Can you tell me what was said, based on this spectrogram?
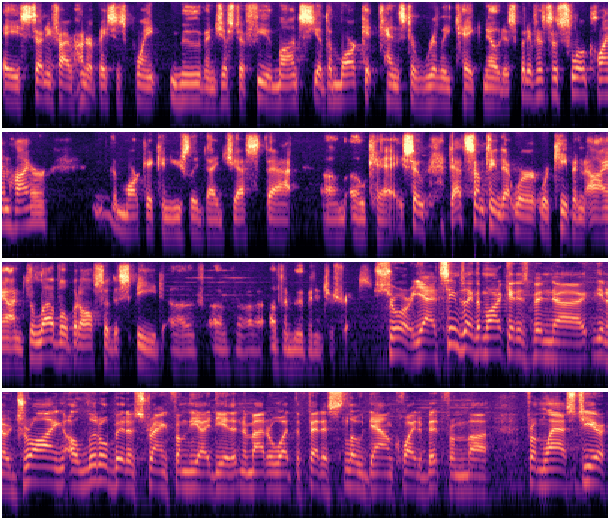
a 7,500 basis point move in just a few months, you know, the market tends to really take notice. But if it's a slow climb higher, the market can usually digest that um, okay. So that's something that we're, we're keeping an eye on the level, but also the speed of, of, uh, of the move in interest rates. Sure. Yeah. It seems like the market has been, uh, you know, drawing a little bit of strength from the idea that no matter what, the Fed has slowed down quite a bit from, uh, from last year.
